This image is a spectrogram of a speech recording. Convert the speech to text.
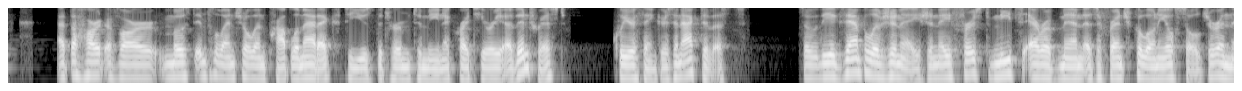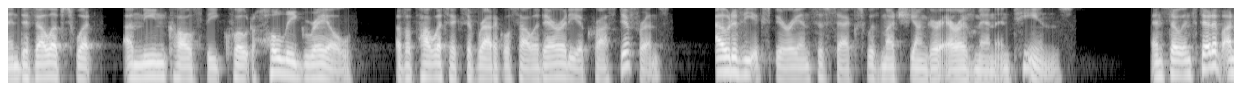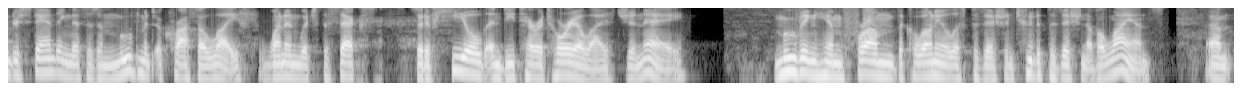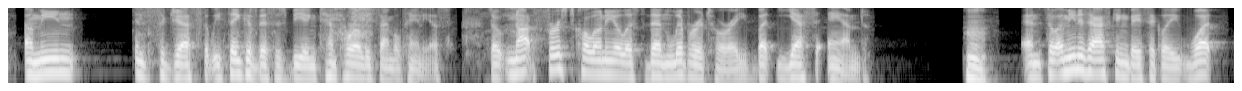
at the heart of our most influential and problematic, to use the term to mean a criteria of interest, queer thinkers and activists. So, the example of Genet Genet first meets Arab men as a French colonial soldier and then develops what Amin calls the quote, holy grail of a politics of radical solidarity across difference out of the experience of sex with much younger Arab men and teens. And so instead of understanding this as a movement across a life, one in which the sex sort of healed and deterritorialized Genet, moving him from the colonialist position to the position of alliance, um, Amin suggests that we think of this as being temporally simultaneous. So, not first colonialist, then liberatory, but yes and. Hmm. And so Amin is asking basically what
